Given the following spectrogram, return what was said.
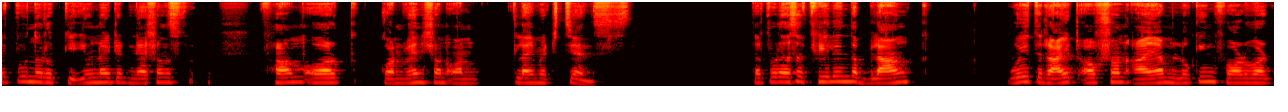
এর পূর্ণরূপ কি? United Nations framework convention on climate change তারপরে আছে fill in the blank with right option I am looking forward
